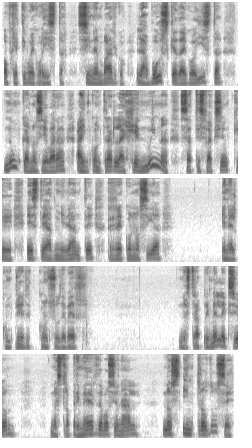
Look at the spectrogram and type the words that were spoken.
objetivo egoísta. Sin embargo, la búsqueda egoísta nunca nos llevará a encontrar la genuina satisfacción que este admirante reconocía en el cumplir con su deber. Nuestra primera lección nuestro primer devocional nos introduce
